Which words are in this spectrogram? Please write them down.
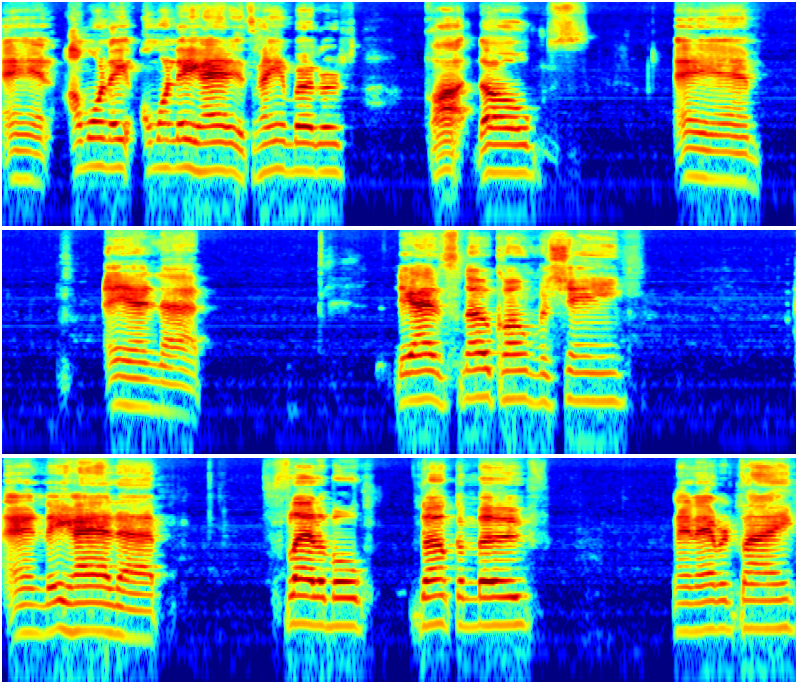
And I one they one had his hamburgers, hot dogs, and and uh, they had a snow cone machine, and they had a flammable Dunkin' booth and everything,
